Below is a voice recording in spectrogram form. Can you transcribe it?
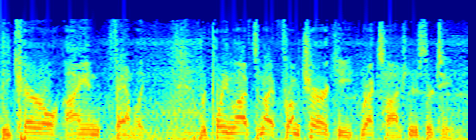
the Carol Ayen family. Reporting live tonight from Cherokee, Rex Hodge, News 13.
